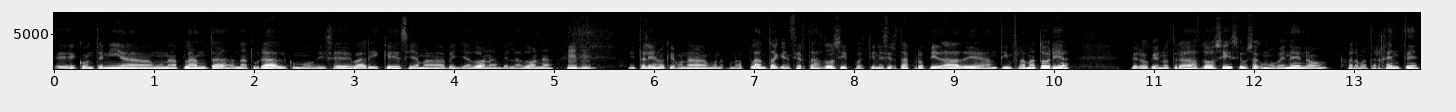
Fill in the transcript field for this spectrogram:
eh, contenía una planta natural, como dice Bari, que se llama belladona, belladona. En italiano, que es una, una- una planta que en ciertas dosis pues tiene ciertas propiedades antiinflamatorias, pero que en otras dosis se usa como veneno para matar gente,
